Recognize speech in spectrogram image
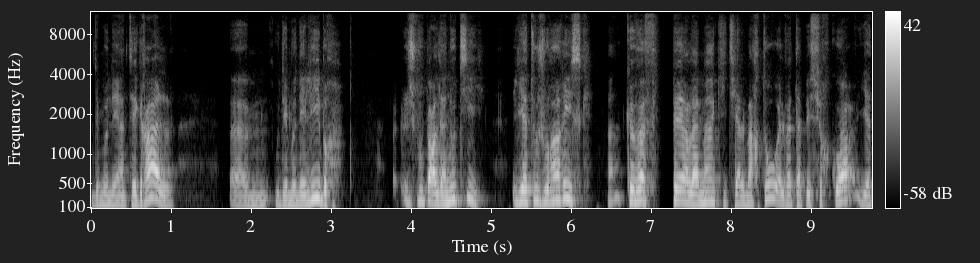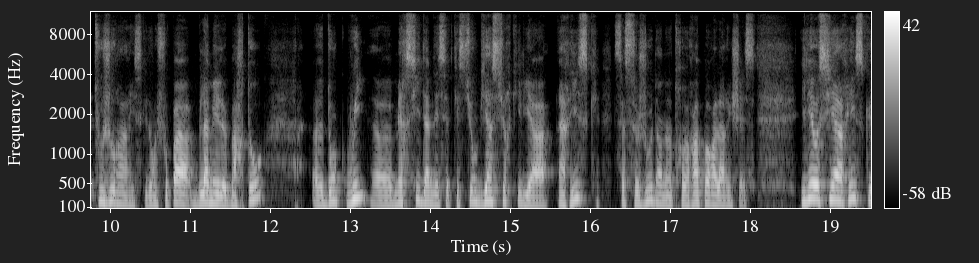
des monnaies intégrales, euh, ou des monnaies libres, je vous parle d'un outil. Il y a toujours un risque. Hein. Que va faire la main qui tient le marteau? Elle va taper sur quoi? Il y a toujours un risque. Donc, il ne faut pas blâmer le marteau. Euh, donc oui, merci d'amener cette question. Bien sûr qu'il y a un risque, ça se joue dans notre rapport à la richesse. Il y a aussi un risque,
